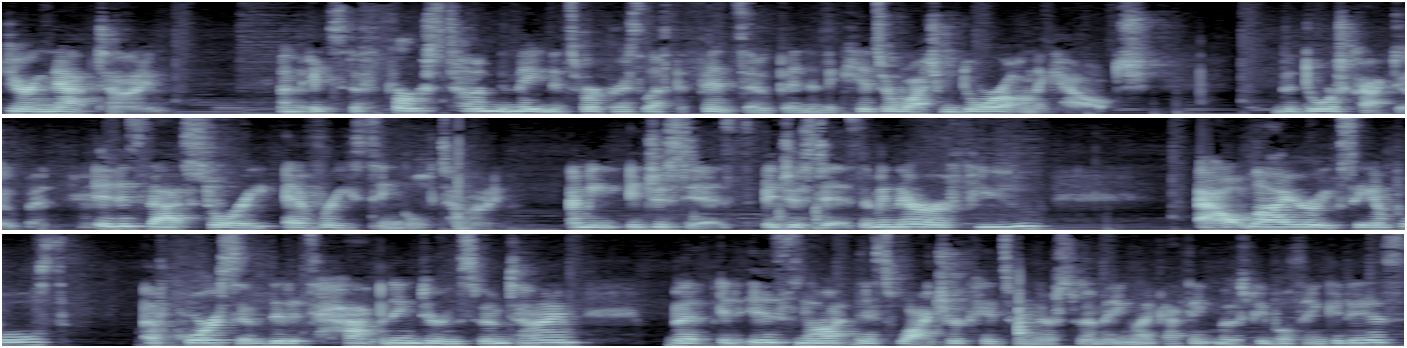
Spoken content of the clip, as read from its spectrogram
during nap time. It's the first time the maintenance worker has left the fence open and the kids are watching Dora on the couch. The door's cracked open. It is that story every single time. I mean, it just is. It just is. I mean, there are a few outlier examples, of course, of that it's happening during swim time, but it is not this watch your kids when they're swimming like I think most people think it is.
